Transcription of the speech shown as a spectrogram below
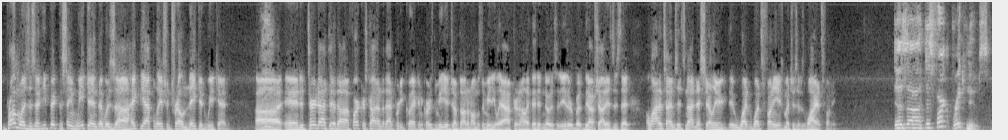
The problem was is that he picked the same weekend that was uh, hike the Appalachian Trail naked weekend, uh, and it turned out that uh, Farkers caught onto that pretty quick. And of course, the media jumped on it almost immediately after. Not like they didn't notice it either. But the upshot is is that a lot of times it's not necessarily what what's funny as much as it is why it's funny. Does uh, does Fark break news?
